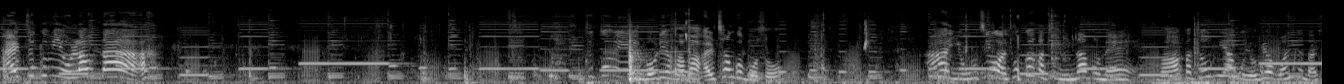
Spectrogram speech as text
알쭈꾸미 올라온다. 쭈꾸미 머리에 봐봐. 알찬 거 보소. 아, 이 오징어가 효과가 좀 있나 보네. 와, 아까 저기하고 여기하고 완전 날씨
